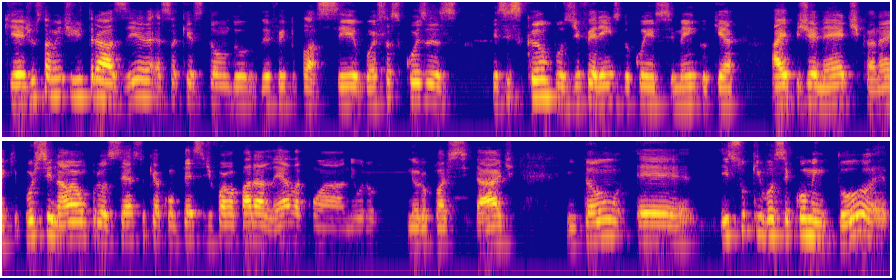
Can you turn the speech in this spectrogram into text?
que é justamente de trazer essa questão do, do efeito placebo, essas coisas, esses campos diferentes do conhecimento que é a epigenética, né? Que por sinal é um processo que acontece de forma paralela com a neuro, neuroplasticidade. Então, é, isso que você comentou, é,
